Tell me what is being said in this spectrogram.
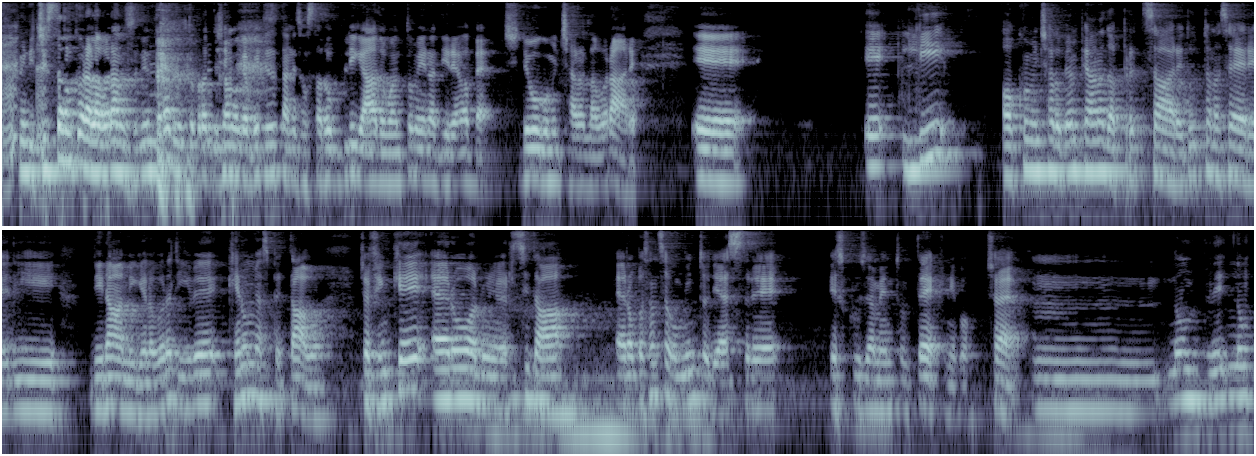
quindi ci sto ancora lavorando su diventare adulto, però diciamo che a 27 anni sono stato obbligato quantomeno a dire, vabbè, ci devo cominciare a lavorare. E, e lì ho cominciato pian piano ad apprezzare tutta una serie di dinamiche lavorative che non mi aspettavo. Cioè, finché ero all'università ero abbastanza convinto di essere esclusivamente un tecnico, cioè mh, mm, non, non,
